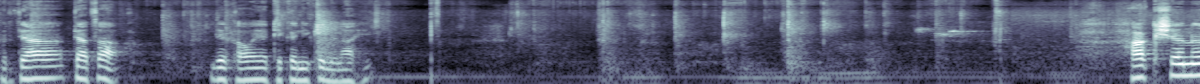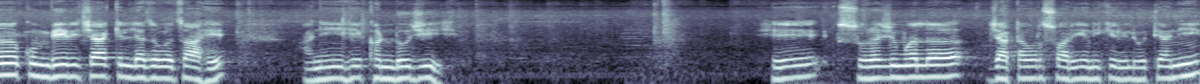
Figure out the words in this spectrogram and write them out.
तर त्या त्याचा देखावा या ठिकाणी केलेला आहे. हा क्षण कुंभेरीच्या किल्ल्याजवळचा आहे आणि हे खंडोजी हे सूरजमल जाटावर स्वारी यांनी केलेली होती आणि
